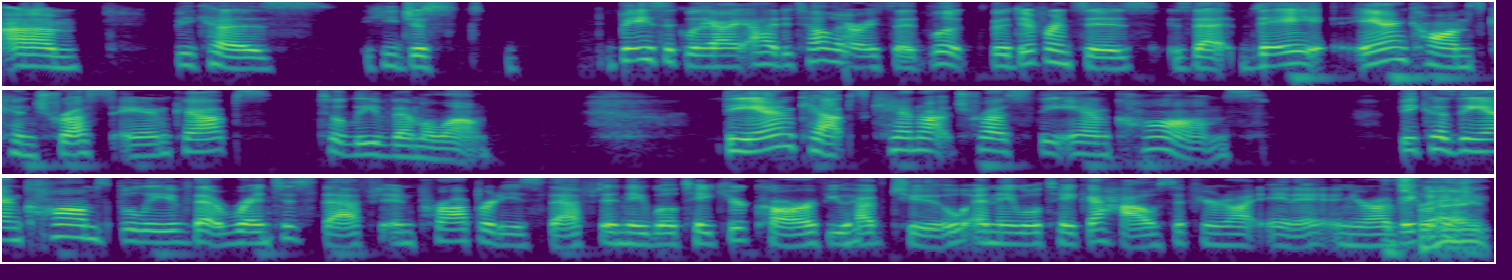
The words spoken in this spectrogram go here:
um because he just basically I, I had to tell her i said look the difference is is that they ancoms can trust ancaps to leave them alone the ancaps cannot trust the ancoms because the ancoms believe that rent is theft and property is theft and they will take your car if you have two and they will take a house if you're not in it and you're on That's vacation right.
